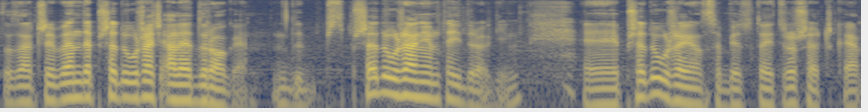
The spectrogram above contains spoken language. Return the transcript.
To znaczy będę przedłużać, ale drogę. Z przedłużaniem tej drogi. Yy, Przedłużę ją sobie tutaj troszeczkę,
